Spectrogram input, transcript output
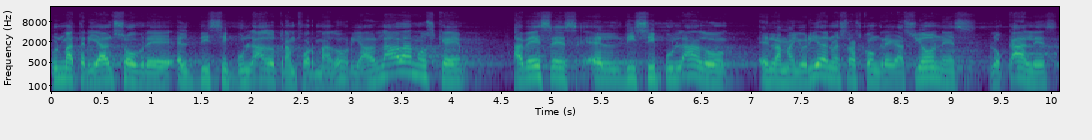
un material sobre el discipulado transformador y hablábamos que a veces el discipulado en la mayoría de nuestras congregaciones locales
